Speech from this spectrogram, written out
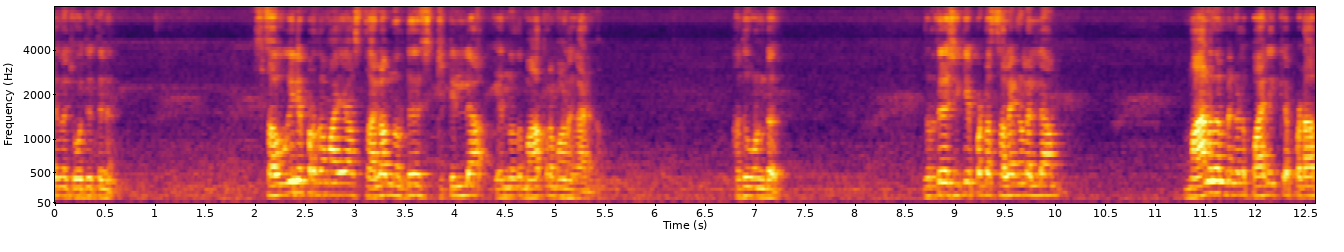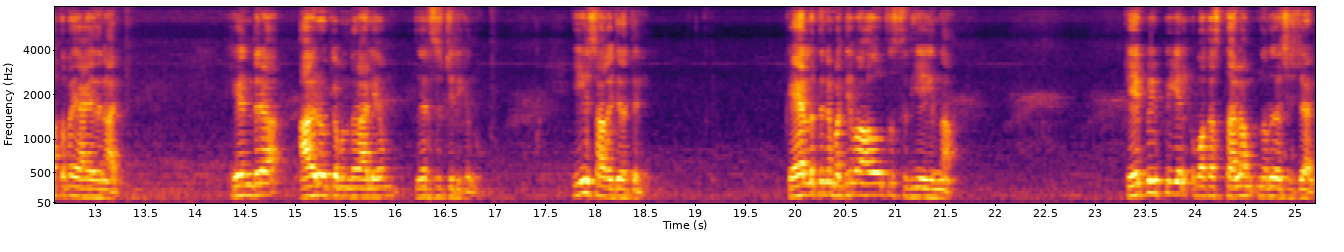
എന്ന ചോദ്യത്തിന് സൗകര്യപ്രദമായ സ്ഥലം നിർദ്ദേശിച്ചിട്ടില്ല എന്നത് മാത്രമാണ് കാരണം. അതുകൊണ്ട് നിർദ്ദേശിക്കപ്പെട്ട സ്ഥലങ്ങളെല്ലാം മാനദണ്ഡങ്ങൾ പാലിക്കപ്പെടാത്തവയായതിനാൽ കേന്ദ്ര ആരോഗ്യ മന്ത്രാലയം നിരസിച്ചിരിക്കുന്നു. ഈ സാഹചര്യത്തിൽ കേരളത്തിന്റെ മധ്യഭാഗത്ത് സ്ഥിതി ചെയ്യുന്ന കെ പി പി എൽ വക സ്ഥലം നിർദ്ദേശിച്ചാൽ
